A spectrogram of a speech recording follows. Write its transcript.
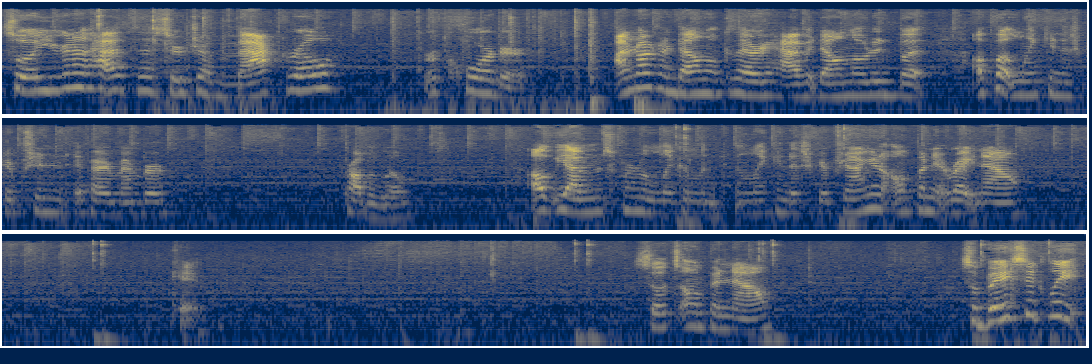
So you're gonna have to search up macro recorder. I'm not gonna download because I already have it downloaded, but I'll put link in description if I remember. Probably will. Oh yeah, I'm just putting a link in the link in description. I'm gonna open it right now. So it's open now. So basically,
